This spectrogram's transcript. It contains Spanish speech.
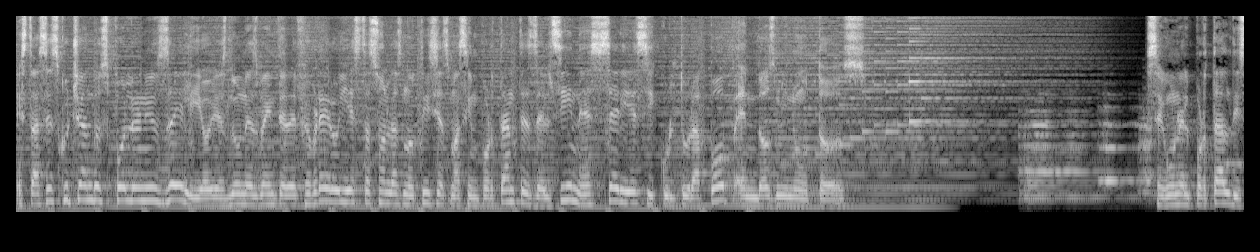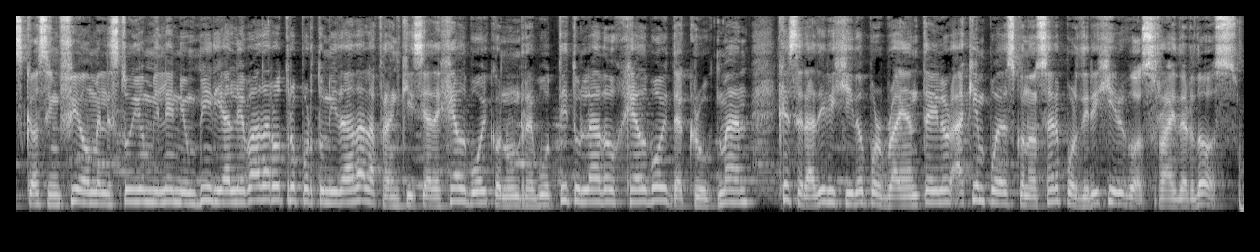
Estás escuchando Spoiler News Daily, hoy es lunes 20 de febrero y estas son las noticias más importantes del cine, series y cultura pop en dos minutos. Según el portal Discussing Film, el estudio Millennium Media le va a dar otra oportunidad a la franquicia de Hellboy con un reboot titulado Hellboy The Crooked Man, que será dirigido por Brian Taylor, a quien puedes conocer por dirigir Ghost Rider 2.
